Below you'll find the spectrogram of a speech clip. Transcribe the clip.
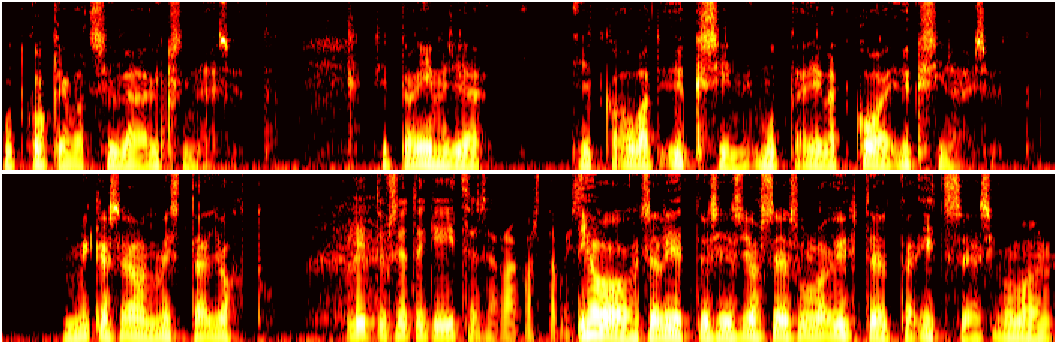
mutta kokevat syvää yksinäisyyttä. Sitten on ihmisiä, jotka ovat yksin, mutta eivät koe yksinäisyyttä. Mikä se on? Mistä tämä johtuu? Liittyykö se jotenkin itsensä rakastamiseen? Joo, se liittyy siis, jos ei sulla ole yhteyttä itseesi, oman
